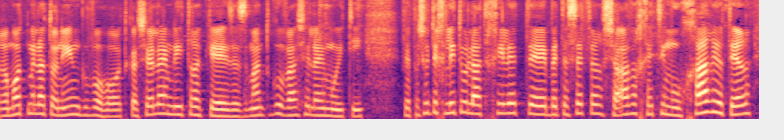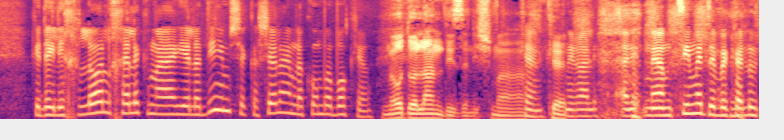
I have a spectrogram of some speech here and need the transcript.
רמות מלטונין גבוהות, קשה להם להתרכז, הזמן תגובה שלהם הוא איטי, ופשוט החליטו להתחיל את אה, בית הספר שעה וחצי מאוחר יותר, כדי לכלול חלק מהילדים שקשה להם לקום בבוקר. מאוד הולנדי זה נשמע. כן, כן. נראה לי. אני, מאמצים את זה בקלות.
